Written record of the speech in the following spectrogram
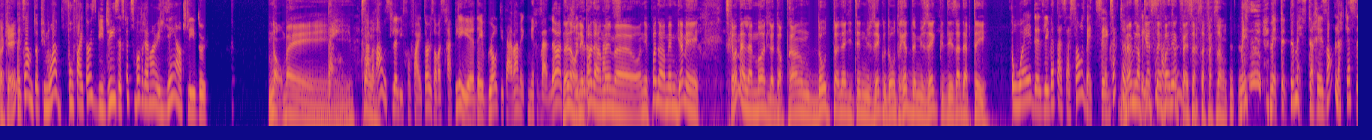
OK. Mais entre toi puis moi, Foo Fighters, Bee Gees, est-ce que tu vois vraiment un lien entre les deux? Non, ben... Ben, ça brasse, là, les Foo Fighters. On va se rappeler euh, Dave Grohl qui était avant avec Nirvana. Non, non, on n'est pas dans la même, euh, on n'est pas dans la même gamme, mais c'est quand même à la mode là, de reprendre d'autres tonalités de musique ou d'autres rythmes de musique puis de les adapter. Ouais, de les mettre à sa sauce, ben c'est exactement Même l'orchestre symphonique fait ça à sa façon. Mais, mais t'as, raison, l'orchestre,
